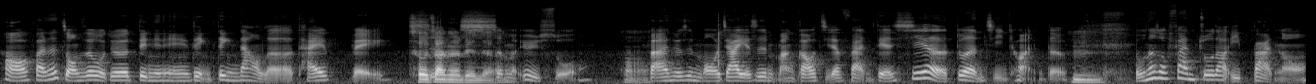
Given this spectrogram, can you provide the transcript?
好，反正总之我就订订订订订订到了台北车站那边的什么寓所，嗯反正就是某一家也是蛮高级的饭店，希尔顿集团的。嗯，我那时候饭做到一半哦，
